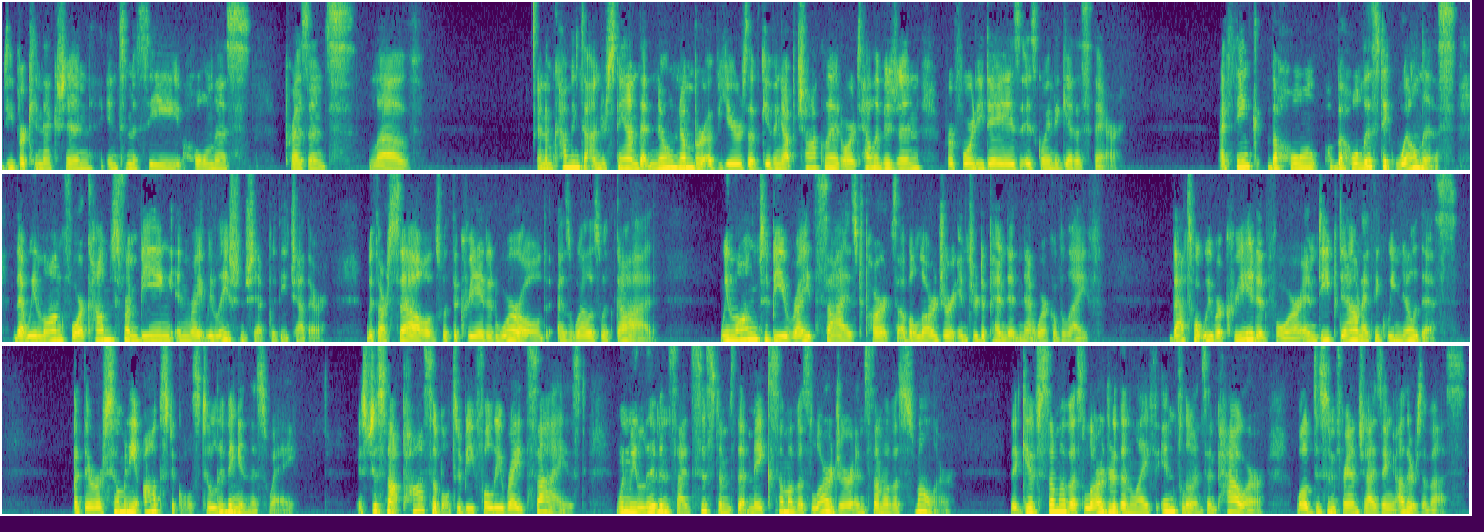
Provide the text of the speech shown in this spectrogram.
deeper connection, intimacy, wholeness, presence, love. And I'm coming to understand that no number of years of giving up chocolate or television for 40 days is going to get us there. I think the whole the holistic wellness that we long for comes from being in right relationship with each other, with ourselves, with the created world, as well as with God. We long to be right-sized parts of a larger interdependent network of life. That's what we were created for, and deep down I think we know this. But there are so many obstacles to living in this way. It's just not possible to be fully right sized when we live inside systems that make some of us larger and some of us smaller, that give some of us larger than life influence and power while disenfranchising others of us,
